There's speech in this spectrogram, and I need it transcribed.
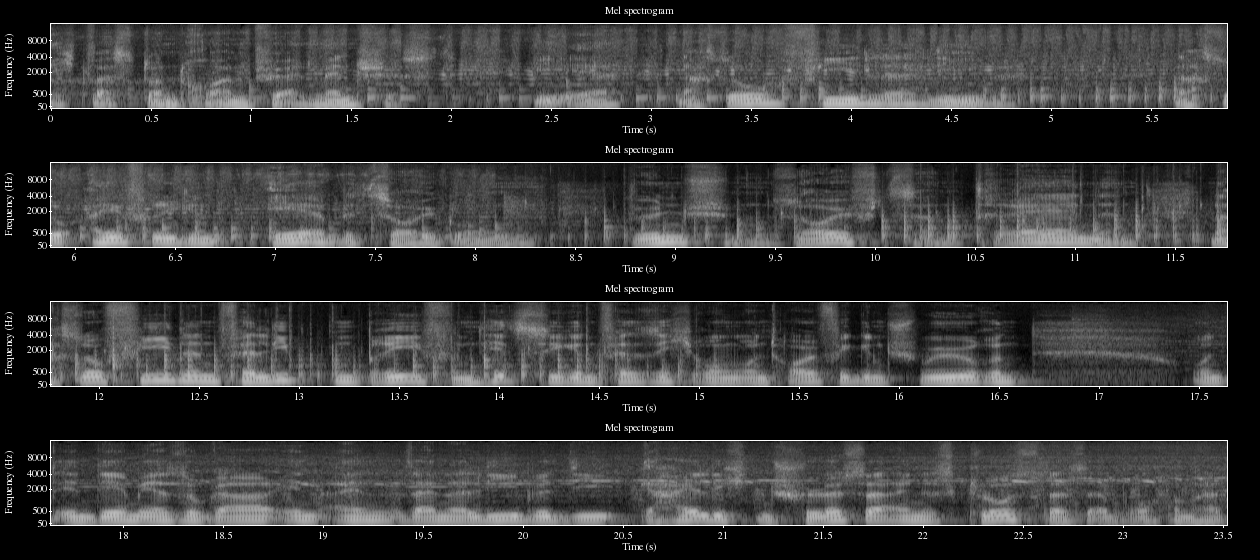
nicht, was Don Juan für ein Mensch ist, wie er nach so vieler Liebe, nach so eifrigen Ehrbezeugungen, Wünschen, Seufzern, Tränen, nach so vielen verliebten Briefen, hitzigen Versicherungen und häufigen Schwüren und indem er sogar in ein, seiner Liebe die geheiligten Schlösser eines Klosters erbrochen hat,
